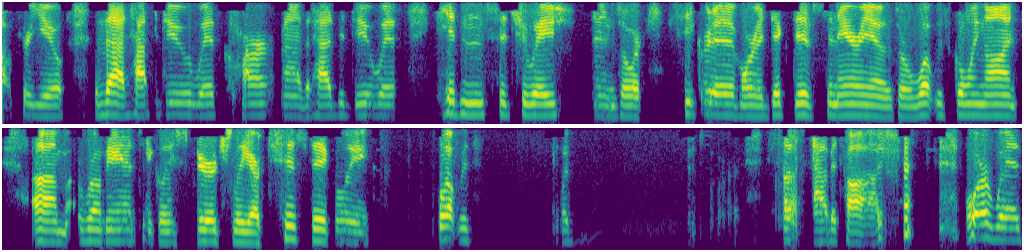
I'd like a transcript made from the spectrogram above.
out for you that had to do with karma, that had to do with hidden situations or secretive or addictive scenarios or what was going on um, romantically, spiritually, artistically, what was sabotage or with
